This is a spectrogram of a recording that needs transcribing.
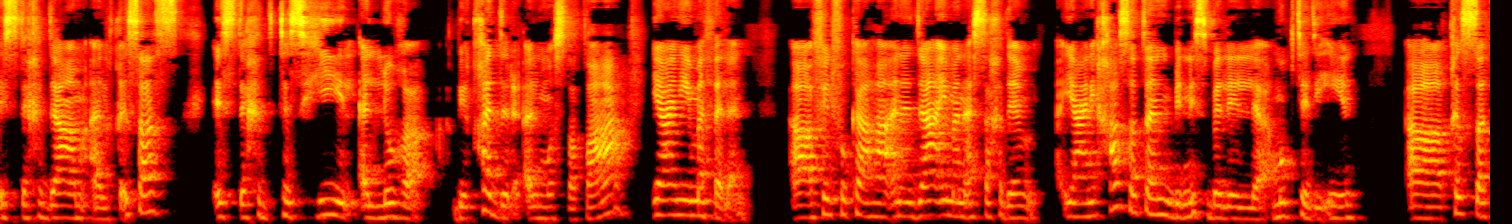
استخدام القصص، استخد... تسهيل اللغة بقدر المستطاع، يعني مثلا آه، في الفكاهة أنا دائما أستخدم يعني خاصة بالنسبة للمبتدئين آه، قصة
